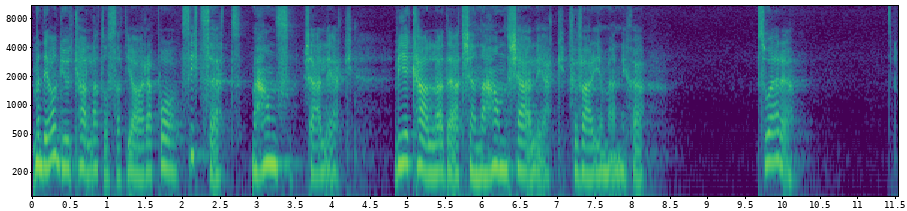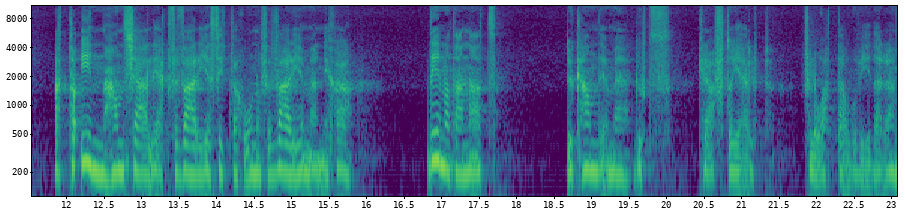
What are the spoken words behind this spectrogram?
Men det har Gud kallat oss att göra på sitt sätt, med hans kärlek. Vi är kallade att känna hans kärlek för varje människa. Så är det. Att ta in hans kärlek för varje situation och för varje människa. Det är något annat. Du kan det med Guds kraft och hjälp. Förlåta och gå vidare.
